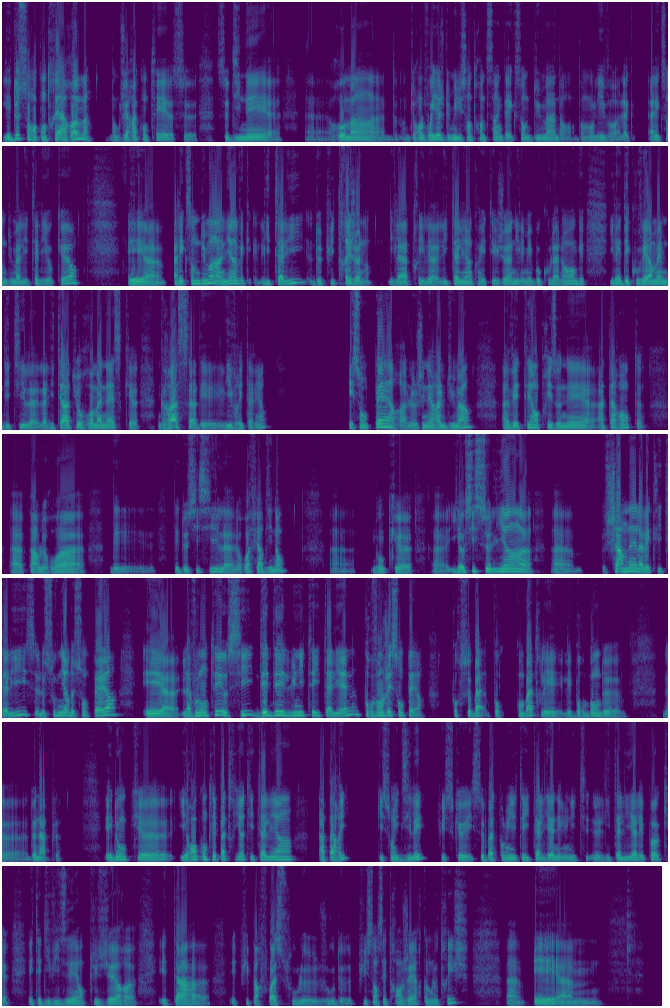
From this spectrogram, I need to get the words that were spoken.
Les 2 se sont rencontrés à Rome, donc j'ai raconté, ce dîner, romain, durant le voyage de 1835 d'Alexandre Dumas dans mon livre Alexandre Dumas: «L'Italie au cœur» et Alexandre Dumas a un lien avec l'Italie depuis très jeune. Il a appris l'italien quand il était jeune, il aimait beaucoup la langue. Il a découvert même, dit-il, la littérature romanesque, heu, grâce à des livres italiens et son père, le général Dumas, avait été emprisonné, heu, à Tarente, heu, par le roi, des 2 Siciles, le roi Ferdinand. Donc il y a aussi ce lien, charnel avec l'Italie, le souvenir de son père et heu, la volonté aussi d'aider l'unité italienne pour venger son père, pour se pour combattre les Bourbons de Naples. Et donc, heu, il rencontre les patriotes italiens à Paris, qui sont exilés, puisqu'ils se battent pour l'unité italienne et l'Italie à l'époque était divisée en plusieurs, heu, États, et puis parfois sous le joug de puissances étrangères comme l'Autriche. Et hem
